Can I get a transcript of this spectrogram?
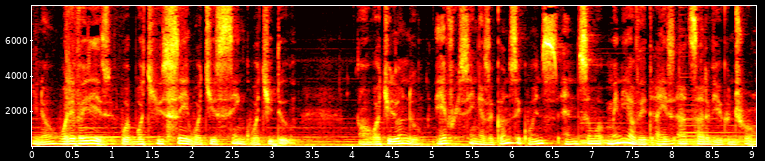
you know, whatever it is, what, what you say, what you think, what you do, or what you don't do, everything has a consequence, and some, many of it is outside of your control.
